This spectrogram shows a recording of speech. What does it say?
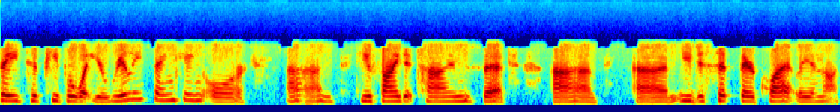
say to people what you're really thinking, or um, do you find at times that uh, uh, you just sit there quietly and not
